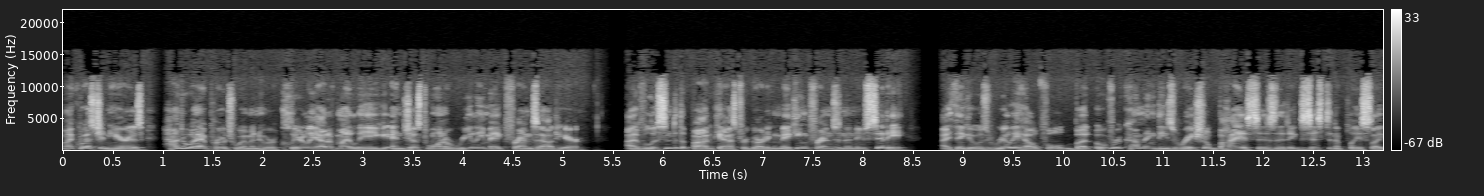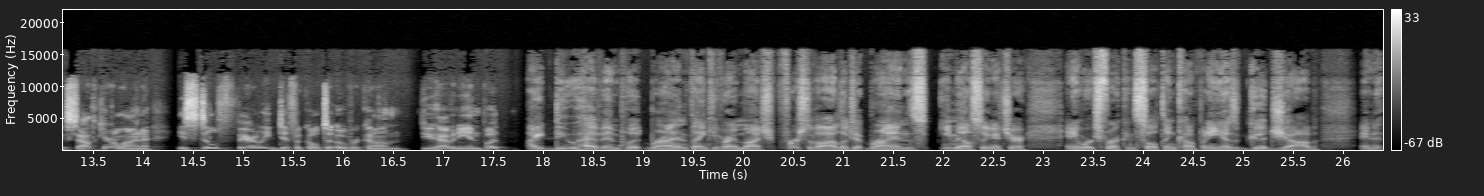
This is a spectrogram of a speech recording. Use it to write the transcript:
My question here is how do I approach women who are clearly out of my league and just want to really make friends out here? I've listened to the podcast regarding making friends in a new city. I think it was really helpful, but overcoming these racial biases that exist in a place like South Carolina is still fairly difficult to overcome. Do you have any input? I do have input, Brian. Thank you very much. First of all, I looked at Brian's email signature, and he works for a consulting company. He has a good job. And,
